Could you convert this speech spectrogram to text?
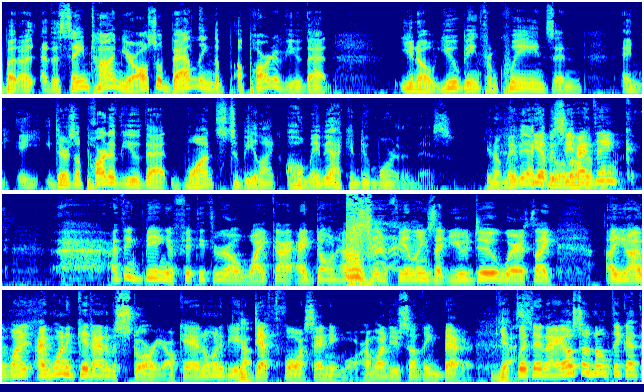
but uh, at the same time, you're also battling the a part of you that, you know, you being from Queens and and there's a part of you that wants to be like, oh, maybe I can do more than this. You know, maybe I yeah, can but see, I think, I think being a 53 year old white guy, I don't have the same feelings that you do. Where it's like, uh, you know, I want, I want to get out of a story. Okay, I don't want to be a Yeah. death force anymore. I want to do something better. Yes. But then I also don't think that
